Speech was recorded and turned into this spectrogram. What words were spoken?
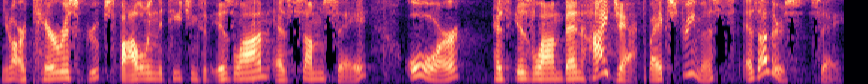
You know, are terrorist groups following the teachings of Islam, as some say, or has Islam been hijacked by extremists, as others say?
